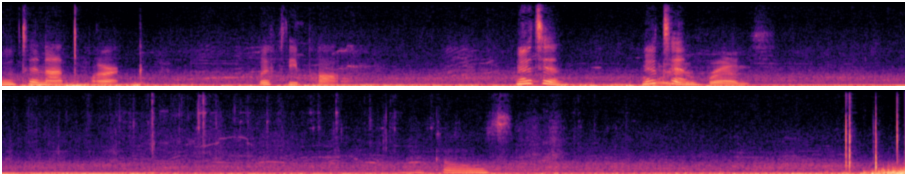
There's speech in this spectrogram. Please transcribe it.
Newton at the park. Lifty paw. Newton! Where's your Newton! friends? There he goes.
